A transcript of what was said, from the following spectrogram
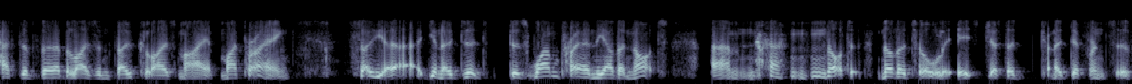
have to verbalize and vocalize my my praying. So, uh, you know, does one pray and the other not? Um, not, not at all. It's just a kind of difference of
